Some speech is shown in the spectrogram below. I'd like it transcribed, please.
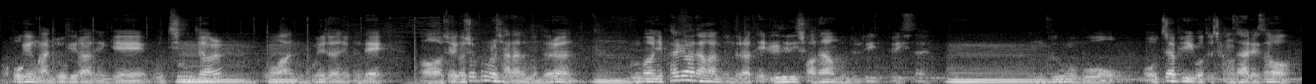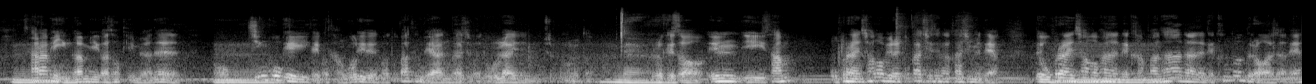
고객 만족이라는 게 뭐 친절, 음. 뭐한 구매 전환율 근데 어, 저희가 쇼핑몰 잘하는 분들은 음. 물건이 팔려나간 분들한테 일일이 전화한 분들도 또 있어요. 음, 음. 그리고 뭐 어차피 이것도 장사래서 음. 사람이 인간미가 섞이면은 뭐 음. 찐고개이 되고 단골이 되는 거 똑같은 매한가지거든요. 온라인 쇼핑몰도. 네. 그렇게 해서 1, 2, 3 오프라인 창업이랑 똑같이 생각하시면 돼요. 근데 오프라인 음. 창업하는데 간판 하나 하는데 큰 돈 들어가잖아요.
